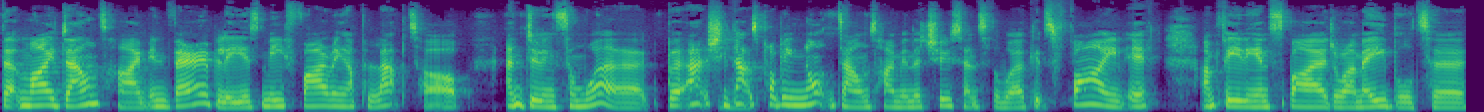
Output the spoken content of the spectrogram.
that my downtime invariably is me firing up a laptop and doing some work. But actually, mm. that's probably not downtime in the true sense of the work. It's fine if I'm feeling inspired or I'm able to,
